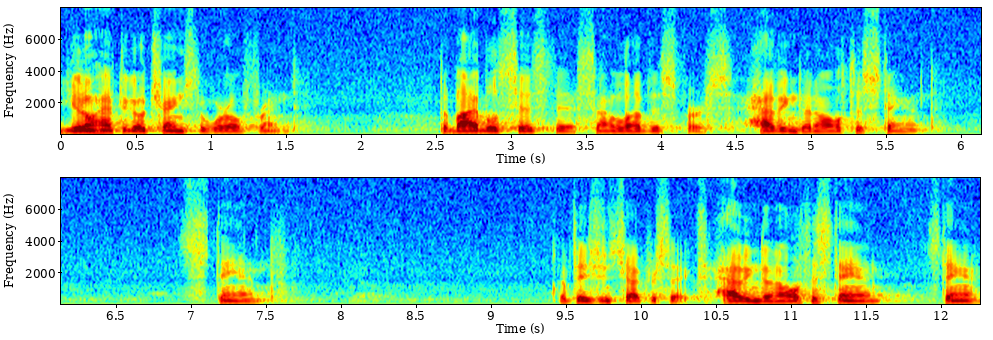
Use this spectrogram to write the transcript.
You don't have to go change the world, friend. The Bible says this, I love this verse having done all to stand, stand. Ephesians chapter 6. Having done all to stand, stand.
